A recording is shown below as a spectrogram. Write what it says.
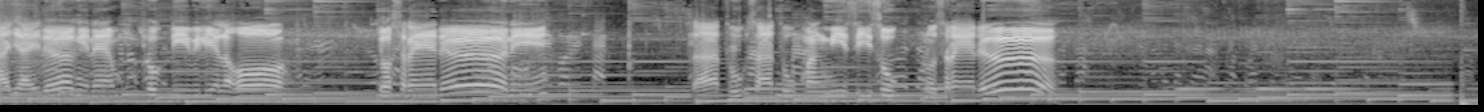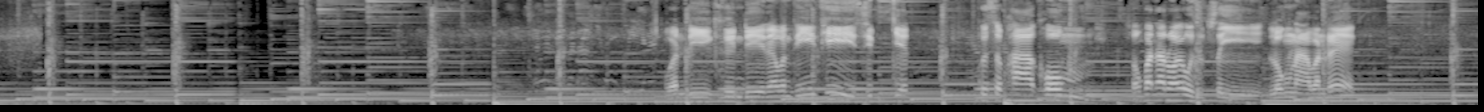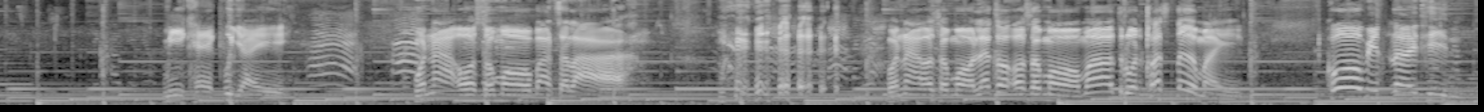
ตาใหญ่เด้อไงนะโชคดีวิเลียละออโจสแรเด้อนี่สาธุสาธุมังมีสีสุขโนสแรเด้อวันดีคืนดีนะวันที่ที่ 17 พฤษภาคม 2564 ลงนาวันแรก มีแขกผู้ใหญ่ หัวหน้าอสมบ้านสลา หัวหน้าอสมแล้วก็อสมมาตรวจคลัสเตอร์ใหม่ โควิด -19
